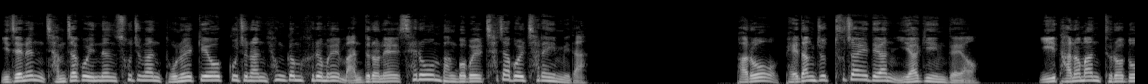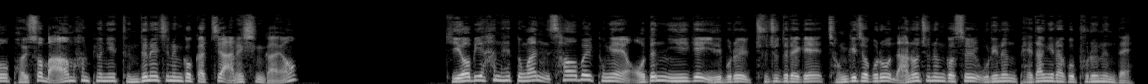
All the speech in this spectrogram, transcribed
이제는 잠자고 있는 소중한 돈을 깨워 꾸준한 현금 흐름을 만들어낼 새로운 방법을 찾아볼 차례입니다. 바로 배당주 투자에 대한 이야기인데요. 이 단어만 들어도 벌써 마음 한편이 든든해지는 것 같지 않으신가요? 기업이 한 해 동안 사업을 통해 얻은 이익의 일부를 주주들에게 정기적으로 나눠주는 것을 우리는 배당이라고 부르는데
